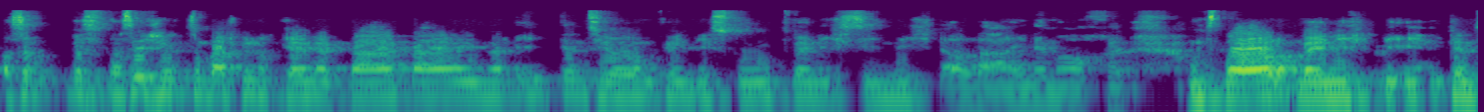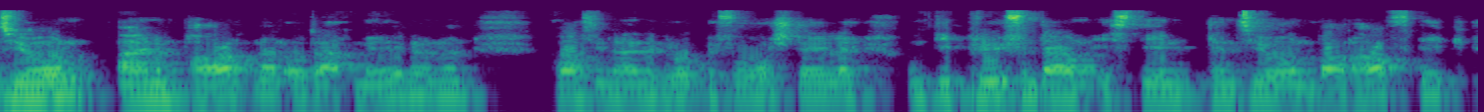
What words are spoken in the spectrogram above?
also was, was ich zum Beispiel noch gerne bei, bei einer Intention finde ich es gut, wenn ich sie nicht alleine mache. Und zwar, wenn ich die Intention einem Partner oder auch mehreren quasi in einer Gruppe vorstelle und die prüfen dann, ist die Intention wahrhaftig,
